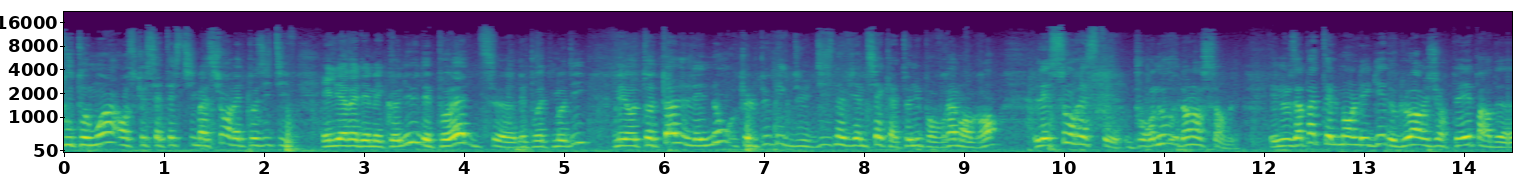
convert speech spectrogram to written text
tout au moins en ce que cette estimation avait de positif. Et il y avait des méconnus, des poètes, euh, des poètes maudits, mais au total, les noms que le public du 19e siècle a tenus pour vraiment grands, les sont restés, pour nous, dans l'ensemble. Il ne nous a pas tellement légué de gloire usurpée par de,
